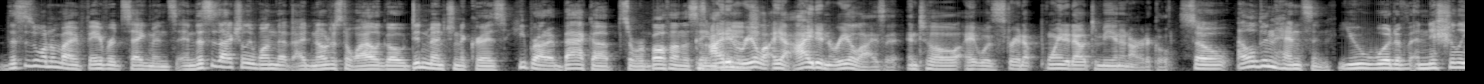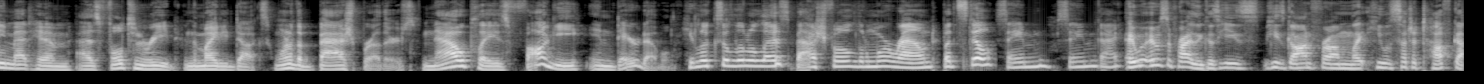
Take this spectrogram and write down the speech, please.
This is one of my favorite segments, and this is actually one that I'd noticed a while ago, didn't mention to Chris. He brought it back up, so we're both on the same I didn't realize yeah, I didn't realize it until it was straight up pointed out to me in an article. So, Elden Henson, you would have initially met him as Fulton Reed in The Mighty Ducks, one of the Bash brothers. Now plays Foggy in Daredevil. He looks a little less bashful, a little more round, but still same same guy. It, it was surprising because he's he's gone from like he was such a tough guy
